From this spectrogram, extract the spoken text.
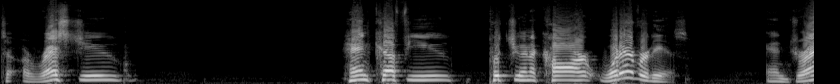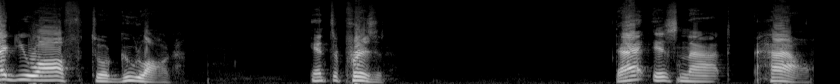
to arrest you, handcuff you, put you in a car, whatever it is, and drag you off to a gulag into prison. That is not how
